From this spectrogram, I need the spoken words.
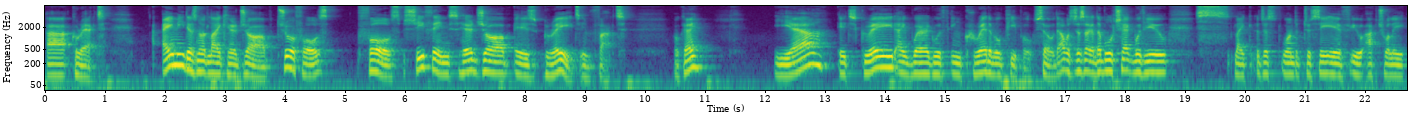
Uh, correct. Amy does not like her job. True or false? False. She thinks her job is great, in fact. Okay? Yeah, it's great. I work with incredible people. So that was just like a double check with you. Like, I just wanted to see if you actually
